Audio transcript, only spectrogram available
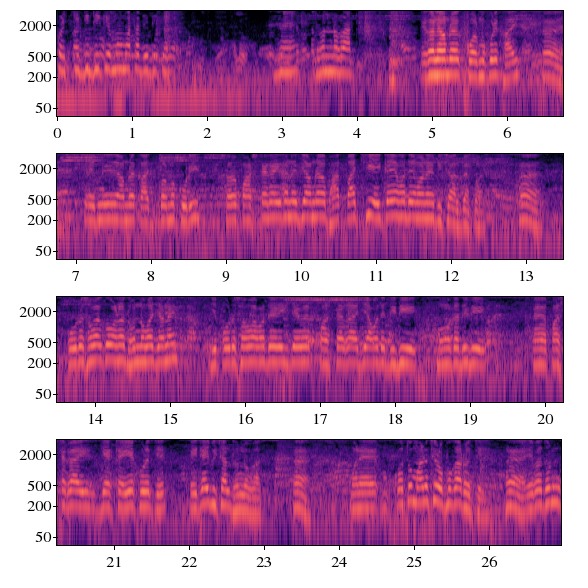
করছি দিদিকে মমতা দিদিকে। হ্যাঁ ধন্যবাদ। এখানে আমরা কর্ম করে খাই হ্যাঁ। এমনি আমরা কাজকর্ম করি। তবে পাঁচ টাকা এখানে যে আমরা ভাগ পাচ্ছি এইটাই আমাদের মানে বিশাল ব্যাপার হ্যাঁ। পৌরসভাকেও আমরা ধন্যবাদ জানাই যে পৌরসভা আমাদের এই যে পাঁচ টাকায় যে আমাদের দিদি মমতা দিদি পাঁচ টাকায় যে একটা ইয়ে করেছে এটাই বিশাল ধন্যবাদ। হ্যাঁ মানে কত মানুষের উপকার হচ্ছে হ্যাঁ এবার ধরুন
